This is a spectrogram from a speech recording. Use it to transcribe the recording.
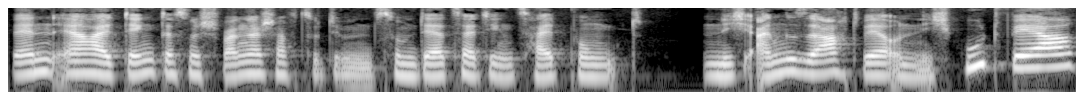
wenn er halt denkt, dass eine Schwangerschaft zu dem, zum derzeitigen Zeitpunkt nicht angesagt wäre und nicht gut wäre,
